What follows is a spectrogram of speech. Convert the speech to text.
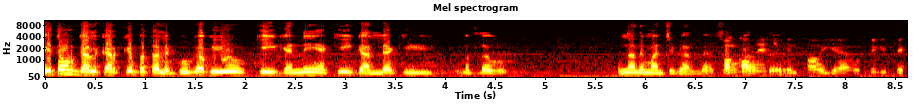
ਇਹ ਤਾਂ ਹੁਣ ਗੱਲ ਕਰਕੇ ਪਤਾ ਲੱਗੂਗਾ ਵੀ ਉਹ ਕੀ ਕਹਿੰਦੇ ਆ ਕੀ ਗੱਲ ਹੈ ਕੀ ਮਤਲਬ ਉਹਨਾਂ ਦੇ ਮਨ 'ਚ ਗੱਲ ਹੈ ਸਰਕਾਰ ਬੰਗਲਾਦੇਸ਼ ਤੇ। ਚ ਹਿੰਸਾ ਹੋਈ ਹੈ ਉੱਥੇ ਵੀ ਸਿੱਖ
